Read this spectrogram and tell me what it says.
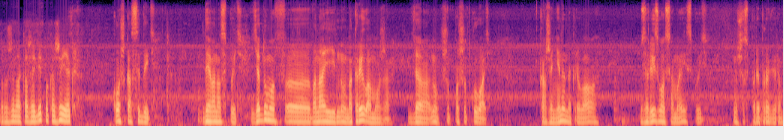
Дружина каже, йди покажи, як кошка сидить. Де вона спить. Я думав, е, вона її ну, накрила може, для, ну, щоб пошуткувати. Каже, ні, не накривала. Залізла саме і спить. Ну, зараз перепровіримо.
